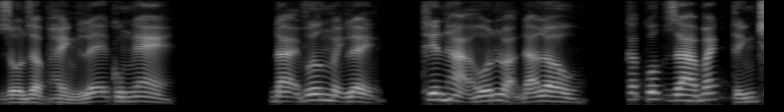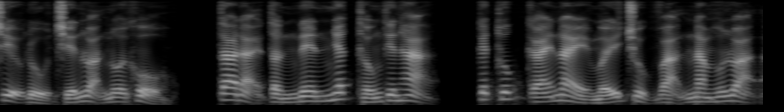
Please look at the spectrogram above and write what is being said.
dồn dập hành lễ cung nghe. Đại vương mệnh lệnh, thiên hạ hỗn loạn đã lâu, các quốc gia bách tính chịu đủ chiến loạn nỗi khổ, ta đại tần nên nhất thống thiên hạ, kết thúc cái này mấy chục vạn năm hỗn loạn,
